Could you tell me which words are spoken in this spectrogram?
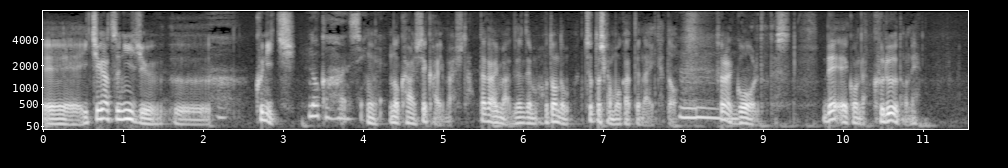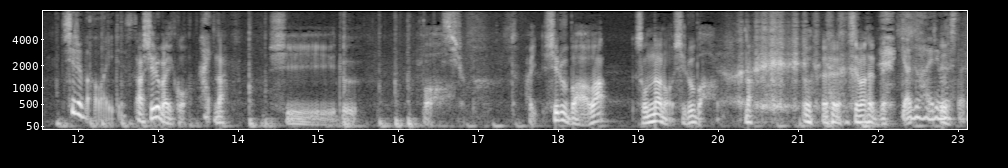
えー、1月29日。の下半身で、うん、の下半身で買いました。だから今全然ほとんどちょっとしか儲かってないけど、それはゴールドです。で、今度はクルードね。シルバーはいいです。あ、シルバーいこう。はい。な。シルバー。シルバー。はい。シルバーはそんなのシルバー。な。すいませんね。ギャグ入りましたね。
